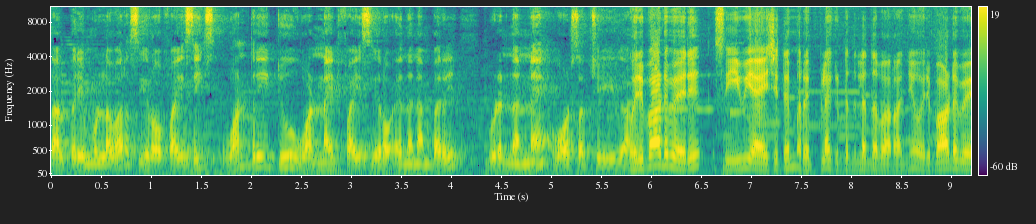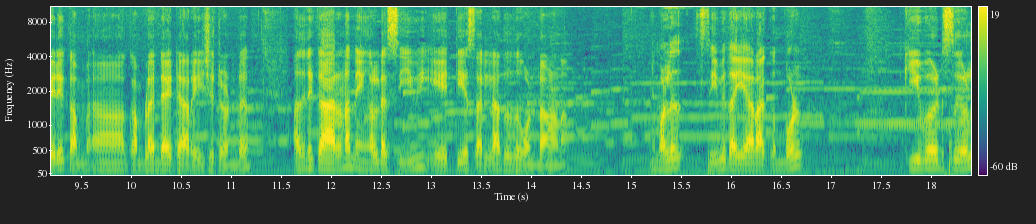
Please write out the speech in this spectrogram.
താല്പര്യമുള്ളവർ zero five six one three two one nine five zero എന്ന നമ്പറിൽ ഉടൻ തന്നെ വാട്സപ്പ് ചെയ്യുക. ഒരുപാട് പേര് സി വി അയച്ചിട്ടും റിപ്ലൈ കിട്ടുന്നില്ലെന്ന് പറഞ്ഞ് ഒരുപാട് പേര് കംപ്ലൈന്റ് ആയിട്ട് അറിയിച്ചിട്ടുണ്ട്. അതിന് കാരണം നിങ്ങളുടെ C V A T S അല്ലാത്തത് കൊണ്ടാണ്. നമ്മൾ സി വി തയ്യാറാക്കുമ്പോൾ കീവേഡ്സുകൾ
